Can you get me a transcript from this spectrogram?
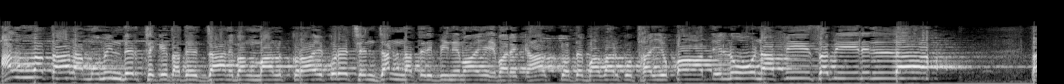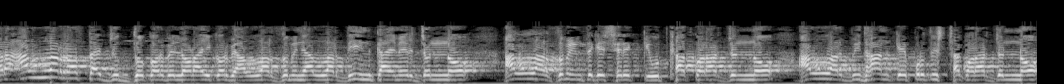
আল্লাহ তালা মমিনদের থেকে তাদের যান এবং মাল ক্রয় করেছেন জান্নাতের বিনিময়ে। এবারে কাজ করতে বাজার কোথায়? তারা আল্লাহর রাস্তায় যুদ্ধ করবে, লড়াই করবে, আল্লাহর জমিনে আল্লাহর দিন কায়েমের জন্য, আল্লাহর জমিন থেকে সেরেককে উৎখাত করার জন্য, আল্লাহর বিধানকে প্রতিষ্ঠা করার জন্য,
